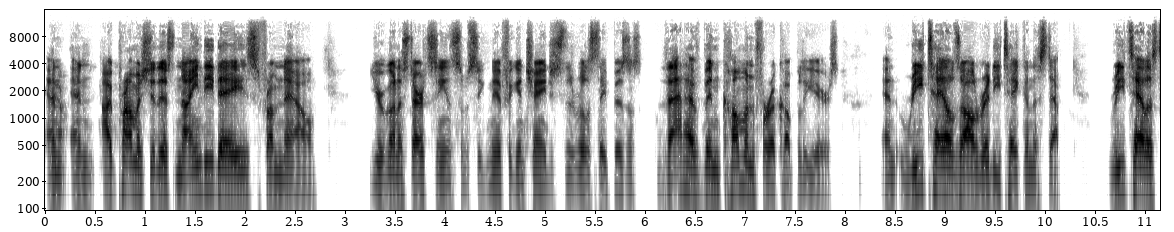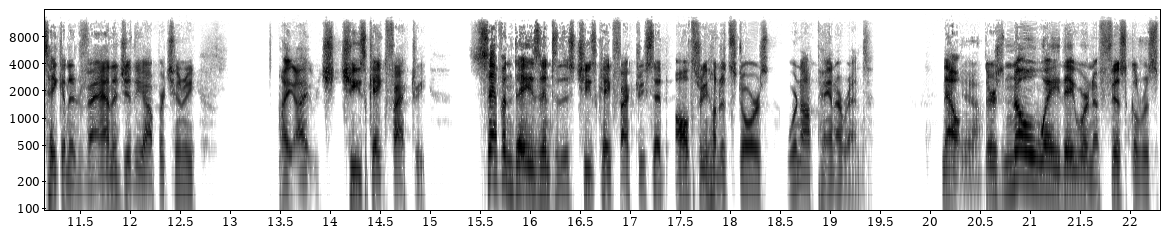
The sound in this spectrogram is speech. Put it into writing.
And yeah. and I promise you this: 90 days from now, you're going to start seeing some significant changes to the real estate business that have been coming for a couple of years. And retail's already taken the step. Retail has taken advantage of the opportunity. I, I, Cheesecake Factory. Seven days into this, Cheesecake Factory said all 300 stores were not paying our rent. Now, yeah. there's no way they were in a fiscal res-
